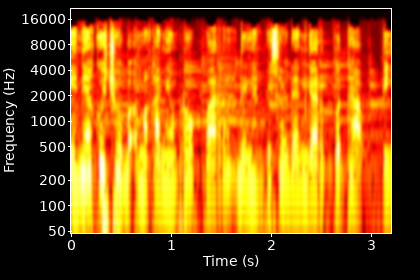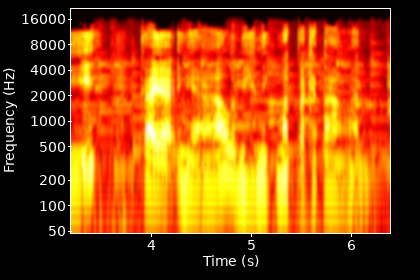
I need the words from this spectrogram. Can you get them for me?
ini aku coba makan yang proper dengan pisau dan garpu tapi kayaknya lebih nikmat pakai tangan.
